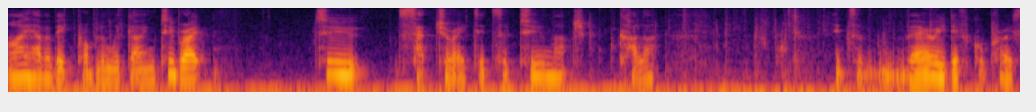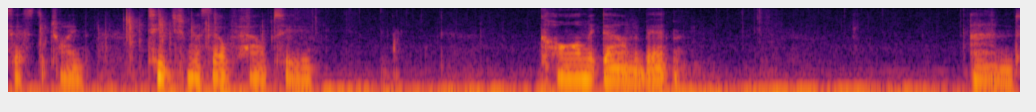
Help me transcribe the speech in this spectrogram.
I have a big problem with going too bright, too saturated, so too much colour. It's a very difficult process to try and teach myself how to calm it down a bit and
